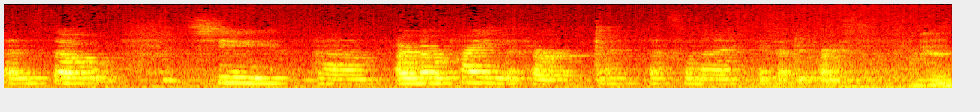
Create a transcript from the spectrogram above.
And so she, um, I remember praying with her, and that's when I accepted Christ. Okay.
